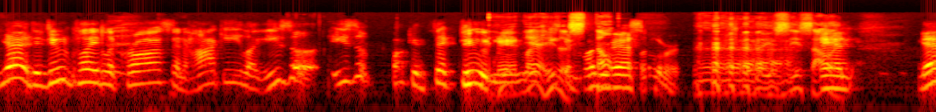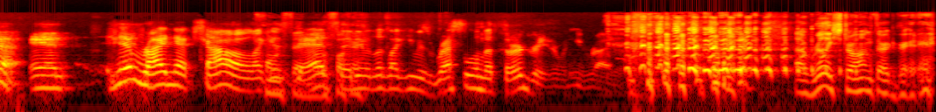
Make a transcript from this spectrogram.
Yeah, the dude played lacrosse and hockey. Like he's a he's a fucking thick dude, man. Like, Yeah, he's he a can run stump. your ass over. he's, he's solid. And yeah, and him riding that Ciao, like his Corn-fed dad said, it would look like he was wrestling a third grader when he ride. a really strong third grader.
